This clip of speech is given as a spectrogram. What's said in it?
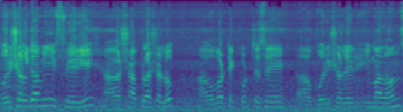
বরিশালগামী ফেরি শাপলা শালুক। ওভারটেক করতেছে বরিশালের ইমা লঞ্চ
